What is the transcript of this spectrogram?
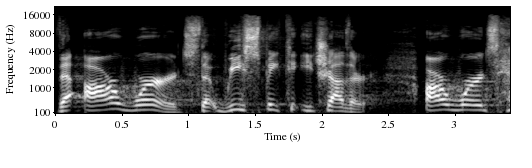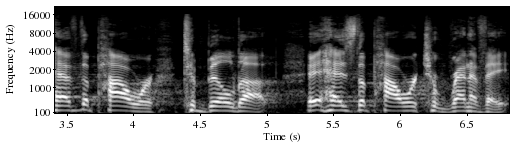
that our words that we speak to each other, our words have the power to build up. It has the power to renovate.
